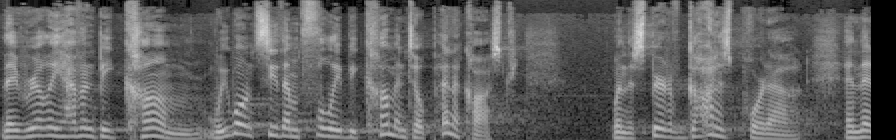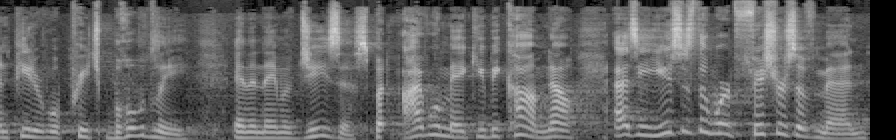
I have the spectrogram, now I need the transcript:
they really haven't become. We won't see them fully become until Pentecost when the Spirit of God is poured out. And then Peter will preach boldly in the name of Jesus. But I will make you become. Now, as he uses the word fishers of men,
